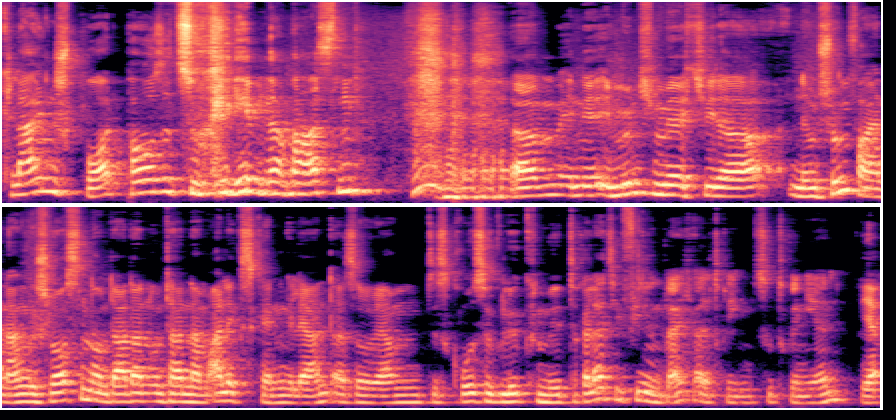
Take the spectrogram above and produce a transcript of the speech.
kleinen Sportpause zugegebenermaßen. ähm, in, in München bin ich wieder einem Schwimmverein angeschlossen und da dann unter anderem Alex kennengelernt. Also wir haben das große Glück, mit relativ vielen Gleichaltrigen zu trainieren. Ja,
